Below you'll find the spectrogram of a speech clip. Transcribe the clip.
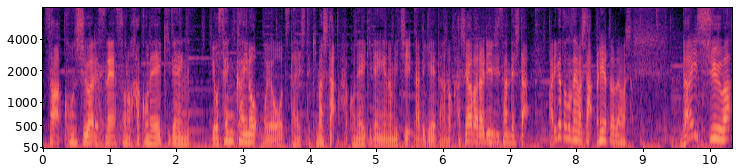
さあ今週はですね、その箱根駅伝予選会の模様をお伝えしてきました。箱根駅伝への道ナビゲーターの柏原隆二さんでした。ありがとうございました。ありがとうございました。来週は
